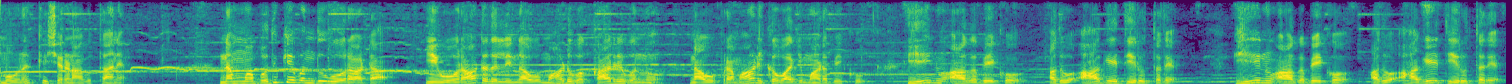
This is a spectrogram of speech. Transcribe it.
ಮೌನಕ್ಕೆ ಶರಣಾಗುತ್ತಾನೆ. ನಮ್ಮ ಬದುಕೆ ಒಂದು ಹೋರಾಟ, ಈ ಹೋರಾಟದಲ್ಲಿ ನಾವು ಮಾಡುವ ಕಾರ್ಯವನ್ನು ನಾವು ಪ್ರಾಮಾಣಿಕವಾಗಿ ಮಾಡಬೇಕು, ಏನು ಆಗಬೇಕೋ ಅದು ಹಾಗೇ ತೀರುತ್ತದೆ. ಏನು ಆಗಬೇಕೋ ಅದು ಹಾಗೇ ತೀರುತ್ತದೆ.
